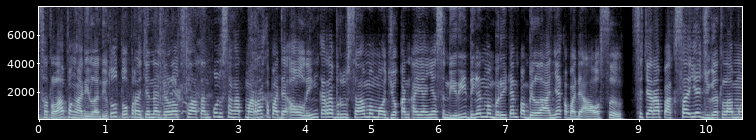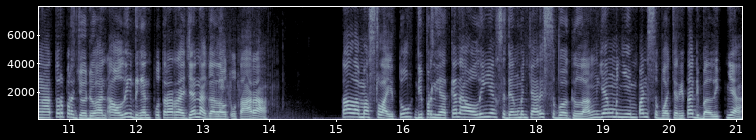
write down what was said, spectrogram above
Setelah pengadilan ditutup, Raja Naga Laut Selatan pun sangat marah kepada Aoling karena berusaha memojokkan ayahnya sendiri dengan memberikan pembelaannya kepada Aose. Secara paksa, ia juga telah mengatur perjodohan Aoling dengan putra Raja Naga Laut Utara. Tak lama setelah itu, diperlihatkan Aoling yang sedang mencari sebuah gelang yang menyimpan sebuah cerita di baliknya.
